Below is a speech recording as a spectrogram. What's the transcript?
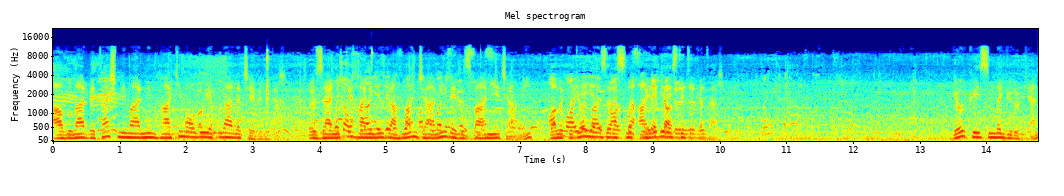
avlular ve taş mimarinin hakim olduğu yapılarla çevrilidir. Özellikle Halilur Rahman Camii ve Rızvaniye Camii, Balıklı Göl manzarasına ayrı bir estetik katar. Göl kıyısında yürürken,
